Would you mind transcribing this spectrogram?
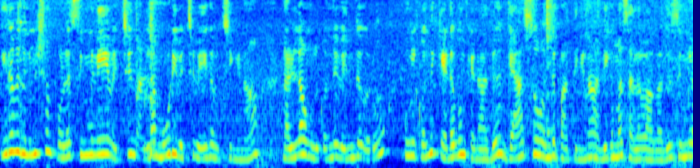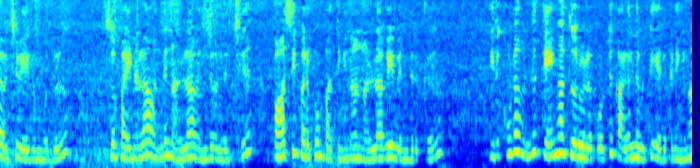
இருபது நிமிஷம் போல் சிம்மிலேயே வச்சு நல்லா மூடி வச்சு வேக வச்சிங்கன்னா நல்லா உங்களுக்கு வந்து வெந்து வரும். உங்களுக்கு வந்து கெடவும் கெடாது. கேஸும் வந்து பார்த்திங்கன்னா அதிகமாக செலவாகாது. சிம்மில் வச்சு வேகும்போது. ஸோ ஃபைனலாக வந்து நல்லா வெந்து வந்துருச்சு. பாசிப்பருப்பும் பார்த்திங்கன்னா நல்லாவே வெந்திருக்கு. இது கூட வந்து தேங்காய் துருவில் போட்டு கலந்து விட்டு எடுக்கினீங்கன்னா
